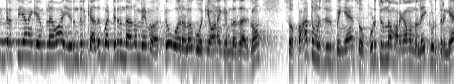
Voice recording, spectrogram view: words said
இன்ட்ரெஸ்டிங்கான கேம் பிளேவாக இருந்திருக்காது பட் இருந்தாலும் மேம் இருக்கும் ஓரளவுக்கு ஓகேவான கேமில் தான் இருக்கும். ஸோ பார்த்து முடிச்சிருப்பீங்க. ஸோ பிடிச்சிருந்தா மறக்காம அந்த லைக் கொடுத்துருங்க.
